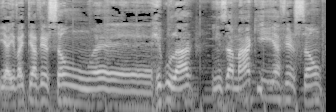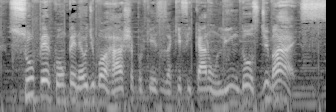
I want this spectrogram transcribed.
E aí vai ter a versão é, regular em Zamak e a versão super com pneu de borracha, porque esses aqui ficaram lindos demais.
